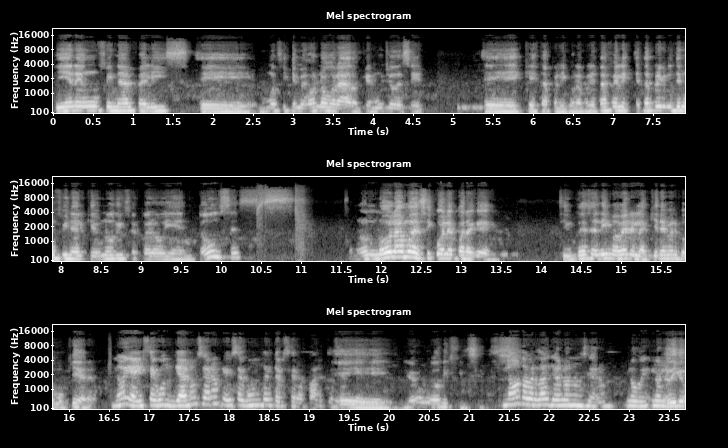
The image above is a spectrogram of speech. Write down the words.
tienen un final feliz, eh, vamos a decir que mejor logrado, que mucho decir, eh, que esta película, porque esta, esta película tiene un final que uno dice, pero y entonces, no, no le vamos a decir cuál es para que si usted se anima a ver y la quiere ver como quiera, No, y ahí segun- ya anunciaron que hay segunda y tercera parte. eh, yo lo veo difícil. No, de verdad, ya lo anunciaron. Lo vi, lo Te digo,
